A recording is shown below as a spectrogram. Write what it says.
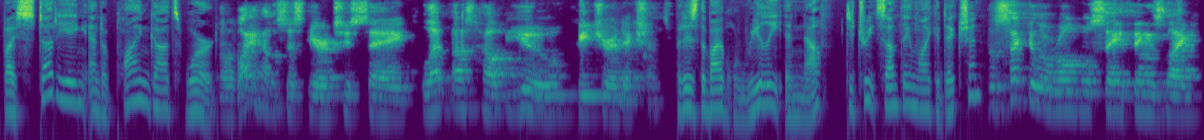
by studying and applying God's Word. The Lighthouse is here to say, Let us help you beat your addictions. But is the Bible really enough to treat something like addiction? The secular world will say things like,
